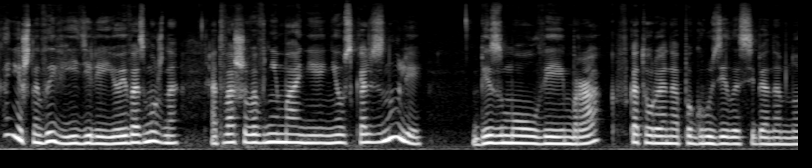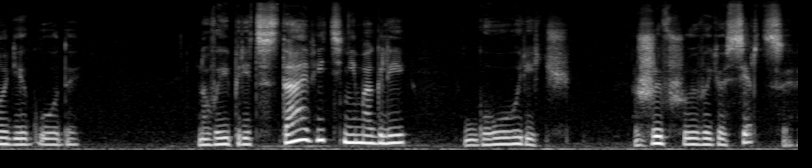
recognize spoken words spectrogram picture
Конечно, вы видели ее, и, возможно, от вашего внимания не ускользнули безмолвие и мрак, в который она погрузила себя на многие годы. Но вы и представить не могли горечь, жившую в ее сердце,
